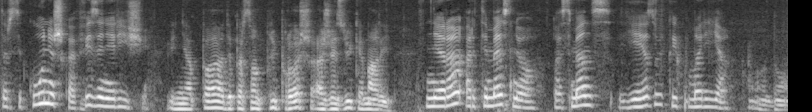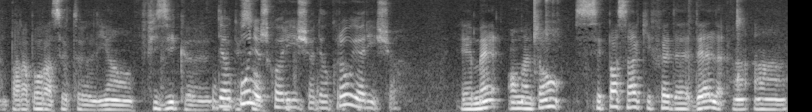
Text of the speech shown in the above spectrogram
tarsi kūnišką fizinį ryšį. Il n'y a pas de personne plus proche à Jésus que Marie. Nėra artimesnio asmens Jėzui kaip Marija. Euh, Dėl kūniško ryšio, dėl kraujo ryšio. Et, mais en même temps, c'est pas ça qui fait de- d'elle un, un-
